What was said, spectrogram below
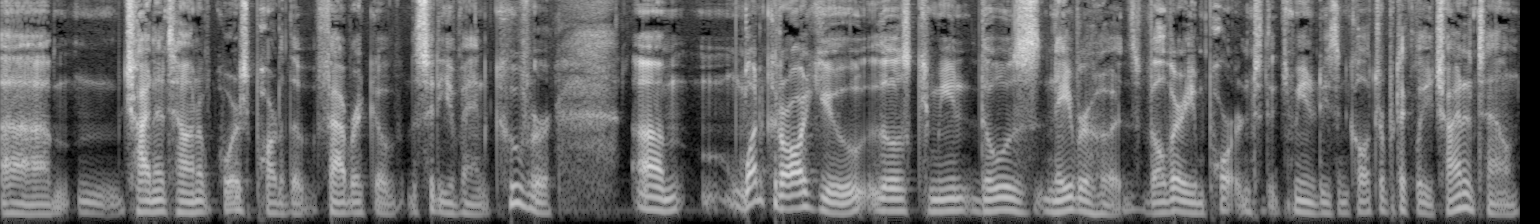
um, Chinatown, of course, part of the fabric of the city of Vancouver. Um, one could argue those commun- those neighborhoods, well, very important to the communities and culture, particularly Chinatown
